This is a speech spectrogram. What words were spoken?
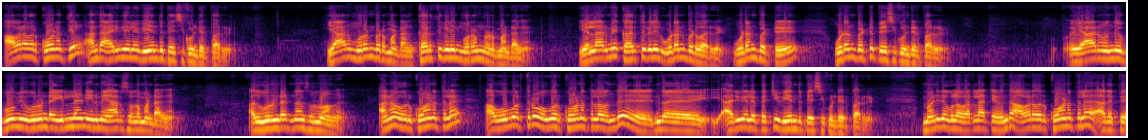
அவரவர் கோணத்தில் அந்த அறிவியலை வியந்து பேசி கொண்டிருப்பார்கள். யாரும் முரண்பட மாட்டாங்க. கருத்துக்களில் முரண்பட மாட்டாங்க. எல்லாருமே கருத்துக்களில் உடன்படுவார்கள். உடன்பட்டு உடன்பட்டு பேசி கொண்டிருப்பார்கள். யாரும் வந்து பூமி உருண்டை இல்லைன்னு இனிமேல் யாரும் சொல்ல மாட்டாங்க. அது உருண்டைன்னு தான் சொல்லுவாங்க. ஆனால் ஒரு கோணத்தில் ஒவ்வொருத்தரும் ஒவ்வொரு கோணத்தில் வந்து இந்த அறிவியலை பற்றி வியந்து பேசி கொண்டிருப்பார்கள். மனிதகுல வரலாற்றை வந்து அவரவர் கோணத்தில் அதை பே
